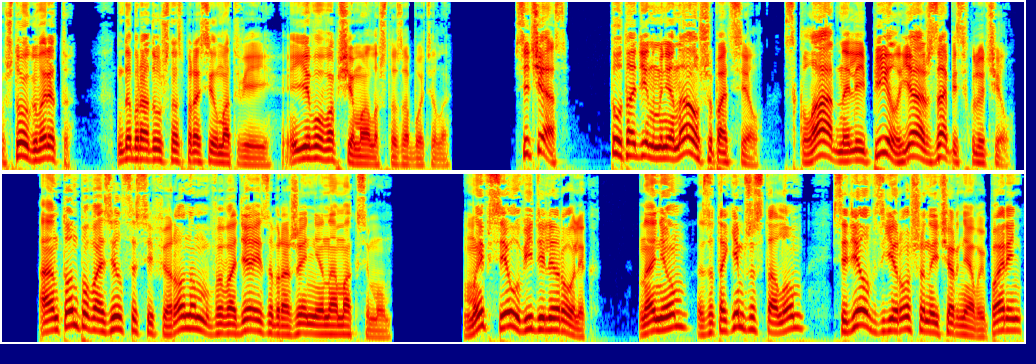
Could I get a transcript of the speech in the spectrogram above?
«Что говорят-то?» Добродушно спросил Матвей. Его вообще мало что заботило. «Сейчас. Тут один мне на уши подсел. Складно лепил, я аж запись включил». Антон повозился с Сифероном, выводя изображение на максимум. Мы все увидели ролик. На нем, за таким же столом, сидел взъерошенный чернявый парень,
